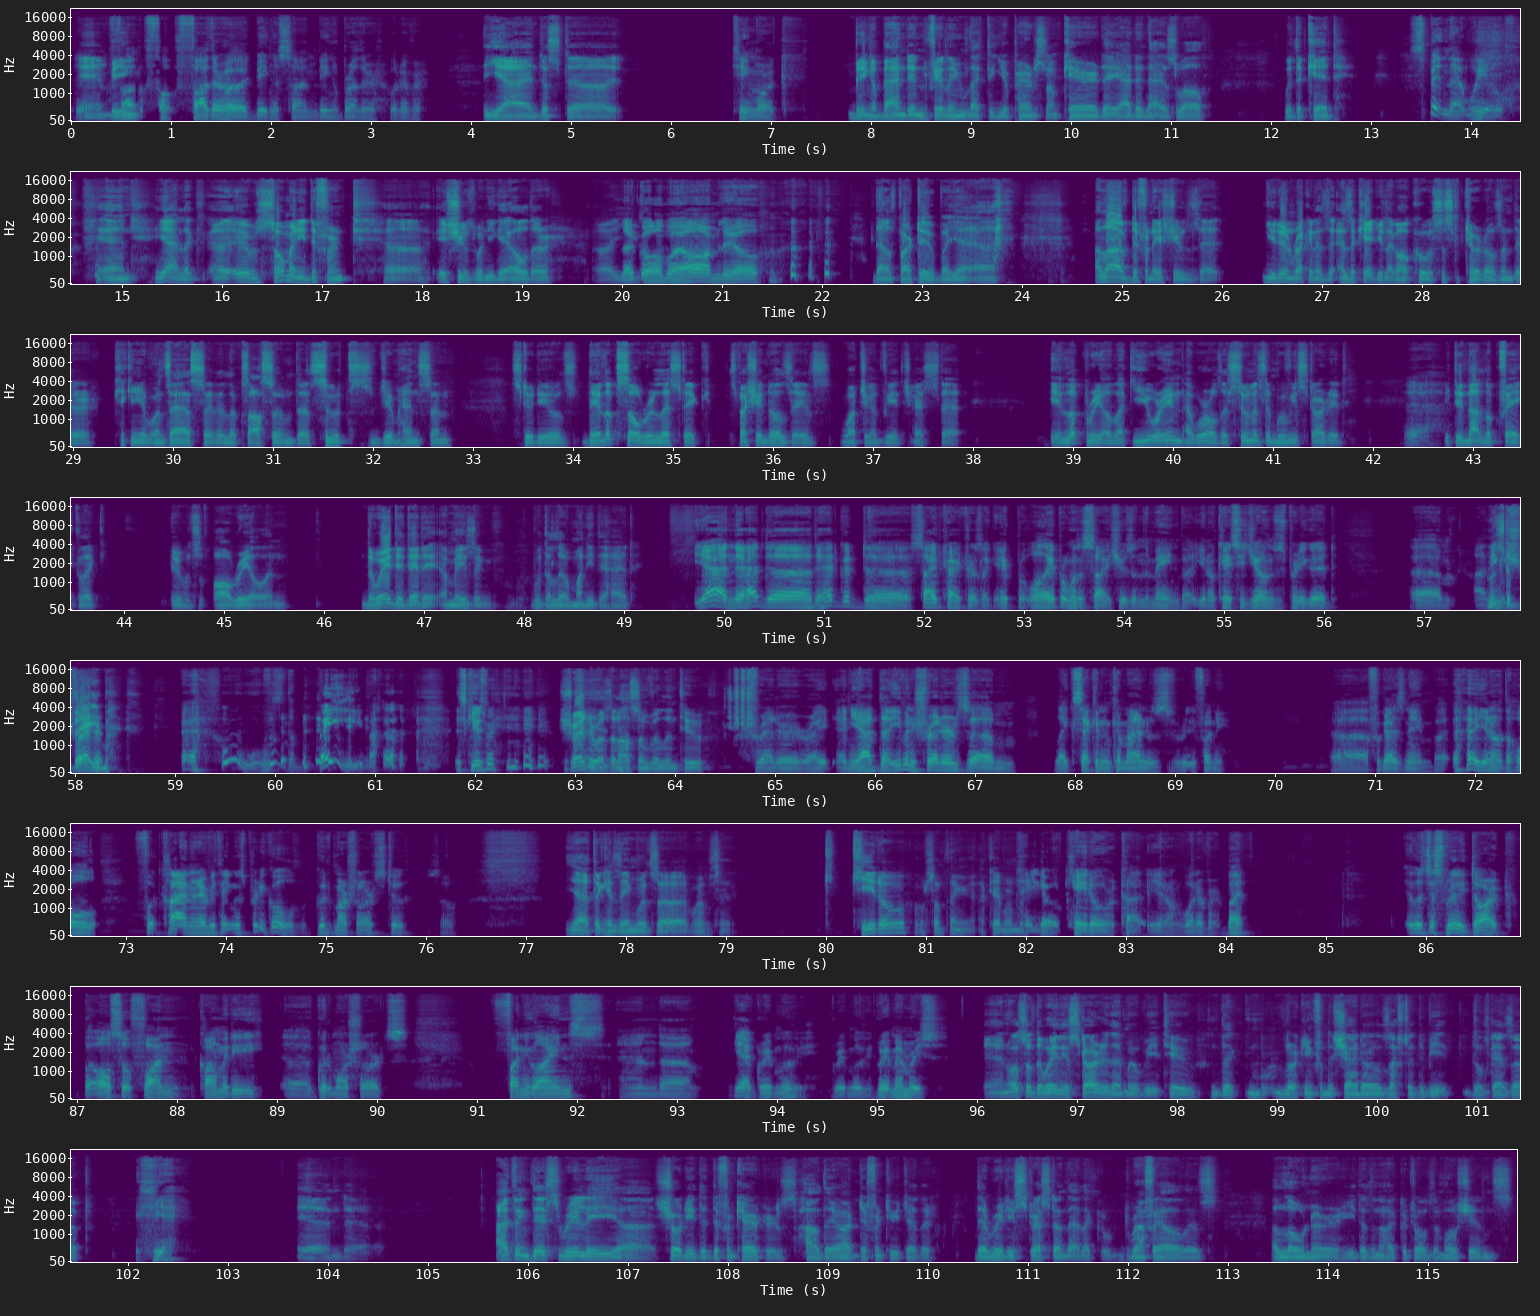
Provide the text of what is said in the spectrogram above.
Yeah. and being, Fa- fa- fatherhood, being a son, being a brother, whatever. yeah, and just uh, Teamwork. being abandoned, feeling like that your parents don't care. They added that as well with the kid. Spin that wheel. And yeah, like uh, it was so many different uh, issues when you get older. Uh, you- Let go of my arm, Leo. that was part two, but yeah, uh, a lot of different issues that you didn't recognize as a kid. You're like, oh, cool, it's just the turtles, and they're kicking everyone's ass, and it looks awesome. The suits, Jim Henson Studios, they look so realistic, especially in those days. Watching on VHS, that it looked real, like you were in that world as soon as the movie started. yeah. It did not look fake, like it was all real, and the way they did it, amazing with the little money they had. Yeah, and they had uh, they had good uh, side characters like April. Well, April was a side; she was in the main. But you know, Casey Jones was pretty good. Um, I Who's think the Shredder- babe? Ooh, who's the babe? Excuse me, Shredder was an awesome villain too. Shredder, right? And you had the even Shredder's um, like second in command was really funny. Uh, I forgot his name, but you know the whole Foot Clan and everything was pretty cool. Good martial arts too. So Yeah, I think his name was uh what was it? Keto or something? I can't remember. Kato, Kato, or you know whatever. But it was just really dark, but also fun, comedy, uh, good martial arts, funny lines, and uh, yeah, great movie, great movie, great memories. And also the way they started that movie too, the lurking from the shadows after they beat those guys up. yeah, And uh, I think this really uh, showed you the different characters, how they are different to each other. They're really stressed on that. Like Raphael is a loner; he doesn't know how to control his emotions.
